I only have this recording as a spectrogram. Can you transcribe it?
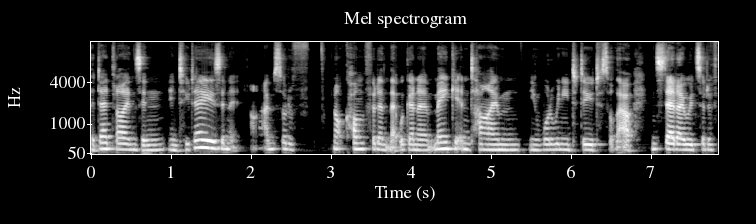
the deadline's in in two days and it, I'm sort of not confident that we're going to make it in time. You know, what do we need to do to sort that out? Instead, I would sort of,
